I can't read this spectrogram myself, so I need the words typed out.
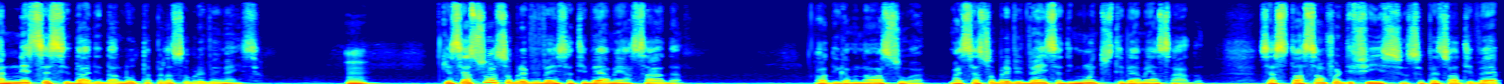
a necessidade da luta pela sobrevivência. hum, Porque se a sua sobrevivência estiver ameaçada, ou digamos, não a sua, mas se a sobrevivência de muitos estiver ameaçada, se a situação for difícil, se o pessoal tiver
